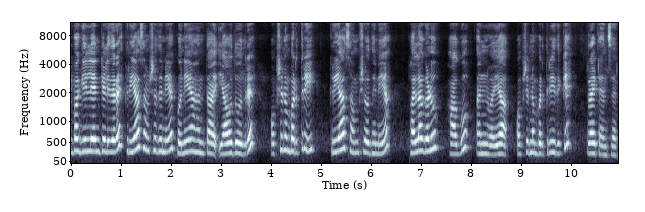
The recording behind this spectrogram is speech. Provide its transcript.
ಇವಾಗ ಇಲ್ಲಿ ಏನು ಕೇಳಿದ್ದಾರೆ ಕ್ರಿಯಾ ಸಂಶೋಧನೆಯ ಕೊನೆಯ ಹಂತ ಯಾವುದು ಅಂದರೆ ಆಪ್ಷನ್ ನಂಬರ್ ತ್ರೀ ಕ್ರಿಯಾ ಸಂಶೋಧನೆಯ ಫಲಗಳು ಹಾಗೂ ಅನ್ವಯ. ಆಪ್ಷನ್ ನಂಬರ್ ತ್ರೀ ಇದಕ್ಕೆ ರೈಟ್ ಆನ್ಸರ್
